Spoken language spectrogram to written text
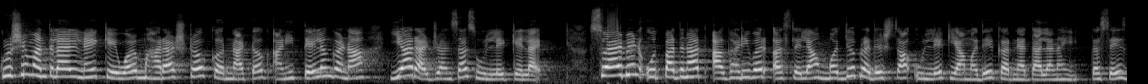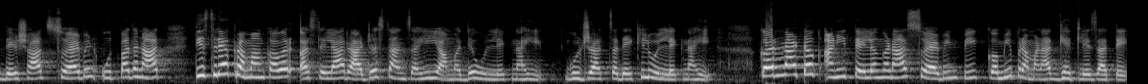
कृषी मंत्रालयाने केवळ महाराष्ट्र कर्नाटक आणि तेलंगणा या राज्यांचाच उल्लेख केला आहे सोयाबीन उत्पादनात आघाडीवर असलेल्या मध्य प्रदेशचा उल्लेख यामध्ये करण्यात आला नाही. तसेच देशात सोयाबीन उत्पादनात तिसऱ्या क्रमांकावर असलेला राजस्थानचाही यामध्ये उल्लेख नाही. गुजरातचा देखील उल्लेख नाही. कर्नाटक आणि तेलंगणात सोयाबीन पीक कमी प्रमाणात घेतले जाते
